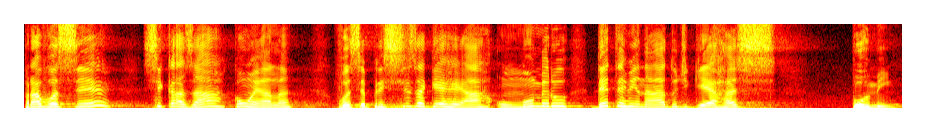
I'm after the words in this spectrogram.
para você se casar com ela, você precisa guerrear um número determinado de guerras por mim.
